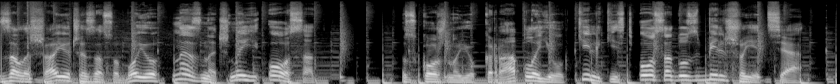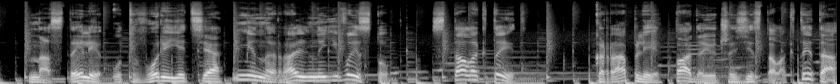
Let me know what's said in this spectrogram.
залишаючи за собою незначний осад. З кожною краплею кількість осаду збільшується. На стелі утворюється мінеральний виступ сталактит. Краплі, падаючи зі сталактита,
